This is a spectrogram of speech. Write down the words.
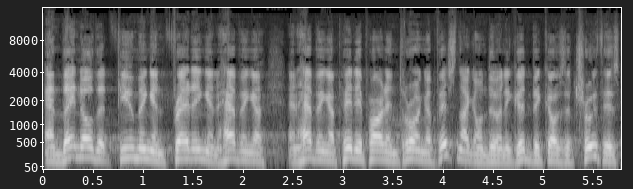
And they know that fuming and fretting and having a, and having a pity party and throwing a fit's not going to do any good because the truth is,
